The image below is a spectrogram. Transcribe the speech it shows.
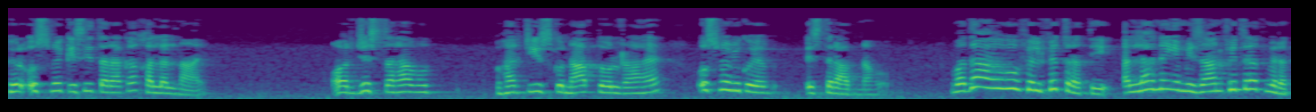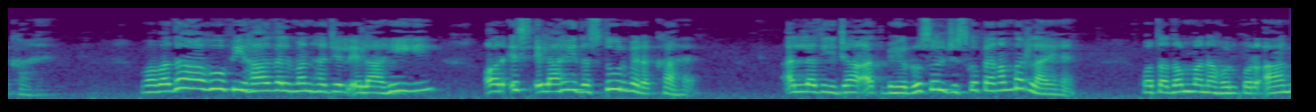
پھر اس میں کسی طرح کا خلل نہ آئے اور جس طرح وہ ہر چیز کو ناپ تول رہا ہے، اس میں بھی کوئی استراب نہ ہو۔ ودا فل فطرتی اللہ نے یہ میزان فطرت میں رکھا ہے۔ ودا فی حاض المنحج الہی اور اس الہی دستور میں رکھا ہے۔ اللہ جا اتب رسول جس کو پیغمبر لائے ہیں۔ وہ تدمن القرآن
